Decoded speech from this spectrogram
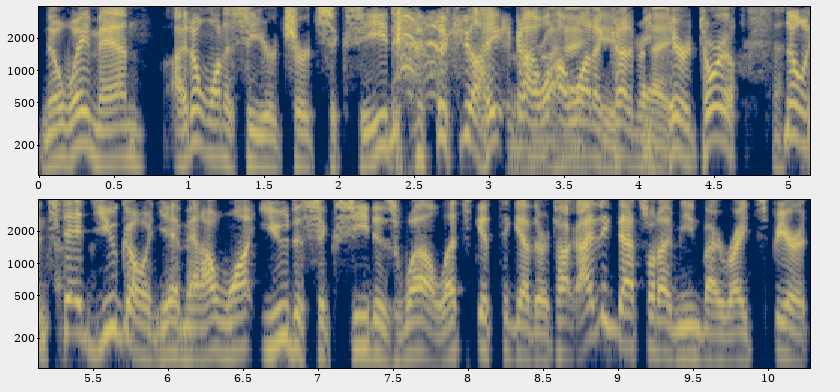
no way, man. I don't want to see your church succeed. I, right, I, I, want to kind of right. be territorial. No, instead you going, yeah, man, I want you to succeed as well. Let's get together and talk. I think that's what I mean by right spirit,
